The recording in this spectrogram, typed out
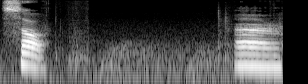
So. Um...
